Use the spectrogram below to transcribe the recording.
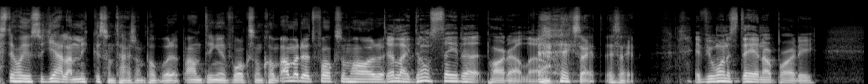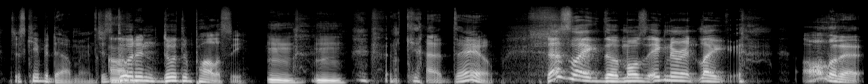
SD har ju så jävla mycket sånt här som poppar upp. Antingen folk som kommer, ja men du vet folk som har... They're like, don't say that part out loud. exakt, exakt. if you want to stay in our party, just keep it down, man. Just Um, do it in do it through policy. Mm, mm. God damn. That's like the most ignorant, like all of that.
